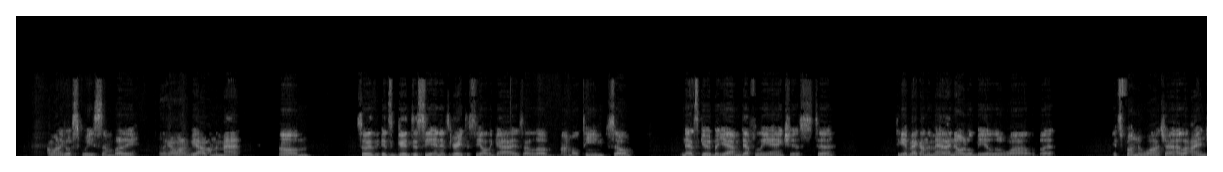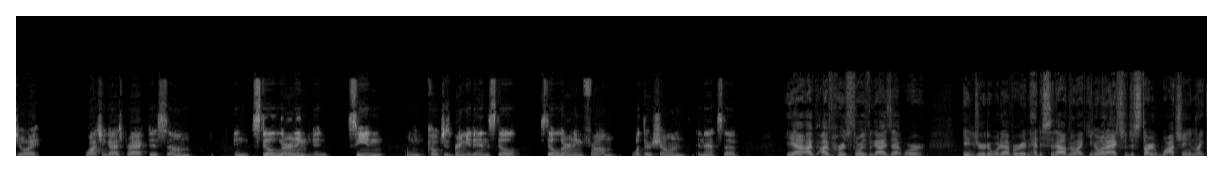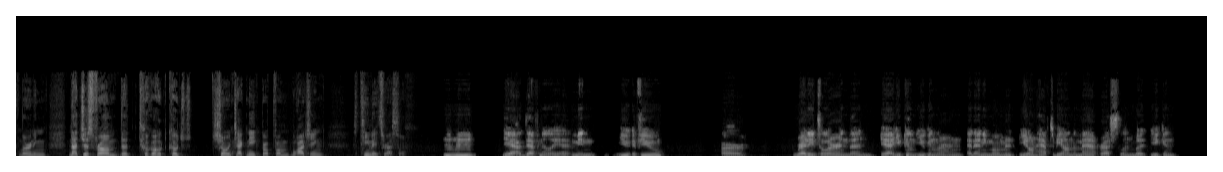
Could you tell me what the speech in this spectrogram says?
I want to go squeeze somebody. Like uh-huh. I want to be out on the mat. Um, so it, it's good to see, and it's great to see all the guys. I love my whole team, so that's good. But yeah, I'm definitely anxious to to get back on the mat. I know it'll be a little while, but it's fun to watch. I, I, I enjoy watching guys practice, um, and still learning and seeing when coaches bring it in. Still, still learning from what they're showing and that stuff. Yeah, I've I've heard stories of guys that were injured or whatever and had to sit out and they're like you know what i actually just started watching and like learning not just from the co- coach showing technique but from watching his teammates wrestle mm-hmm yeah definitely i mean you if you are ready to learn then yeah you can you can learn at any moment you don't have to be on the mat wrestling but you can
